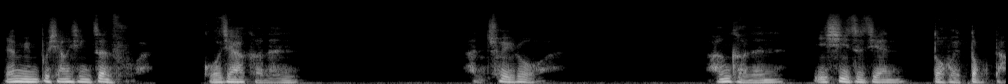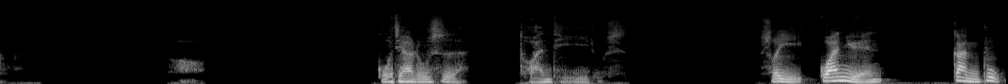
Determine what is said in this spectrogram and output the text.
人民不相信政府啊。国家可能很脆弱啊，很可能一夕之间都会动荡。哦，国家如是啊，团体亦如是。所以官员、干部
